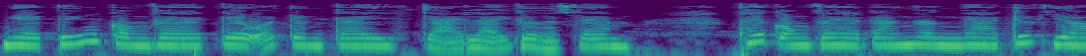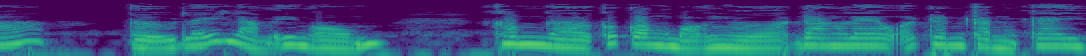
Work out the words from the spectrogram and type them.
nghe tiếng con ve kêu ở trên cây, chạy lại gần xem, thấy con ve đang ngân nga trước gió, tự lấy làm yên ổn. Không ngờ có con bọ ngựa đang leo ở trên cành cây,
